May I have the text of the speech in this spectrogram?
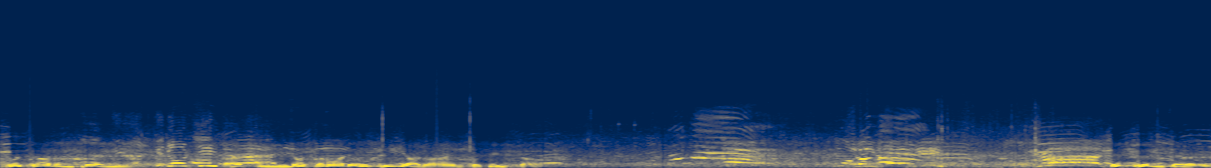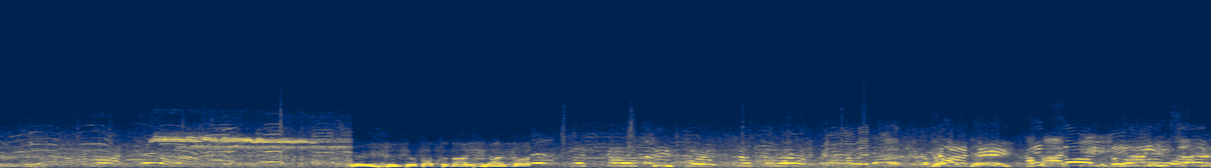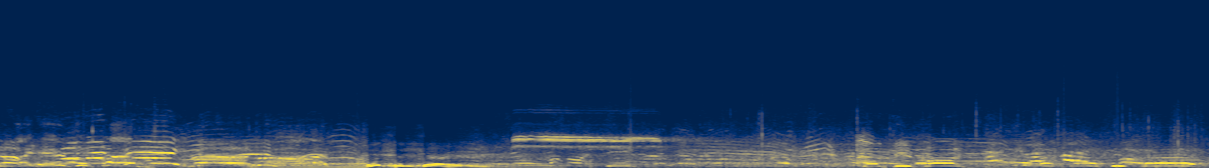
First down and 10 Go defense! at the North Carolina 18 yard line for Jamestown. Vincent carries. Carries into about the 9 yard line. Let's go defense! Come on! Come on! Come on, inside up! Right here, defense! Run! Vincent carries. Come on, D! Go defense! Let's go defense!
